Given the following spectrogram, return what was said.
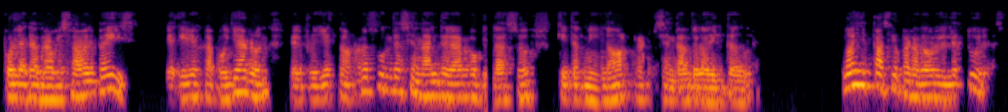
por la que atravesaba el país, y aquellos que apoyaron el proyecto refundacional de largo plazo que terminó representando la dictadura. No hay espacio para dobles lecturas.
